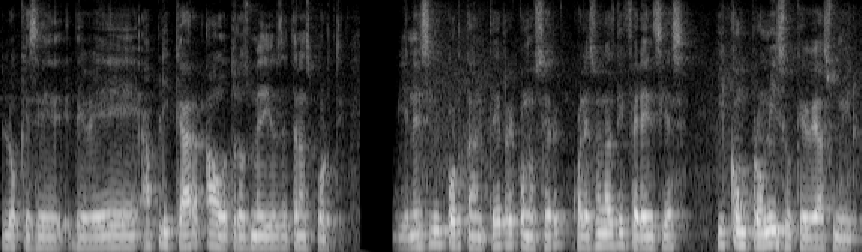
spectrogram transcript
lo que se debe aplicar a otros medios de transporte. También es importante reconocer cuáles son las diferencias y compromiso que debe asumir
